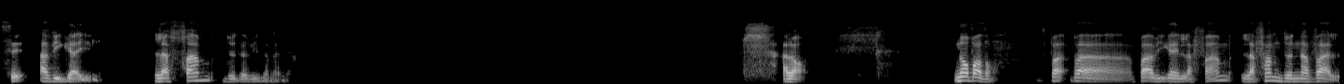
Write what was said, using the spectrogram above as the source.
C'est Abigail, la femme de David Amelia. Alors, non, pardon, pas, pas, pas Abigail la femme, la femme de Naval,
